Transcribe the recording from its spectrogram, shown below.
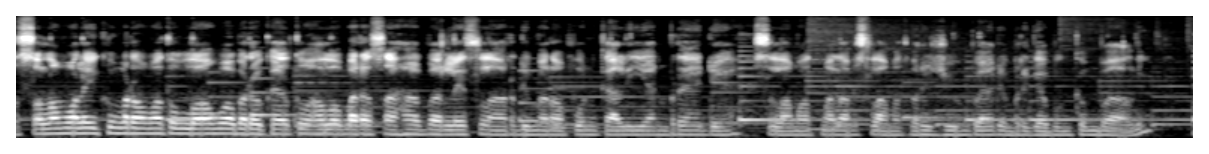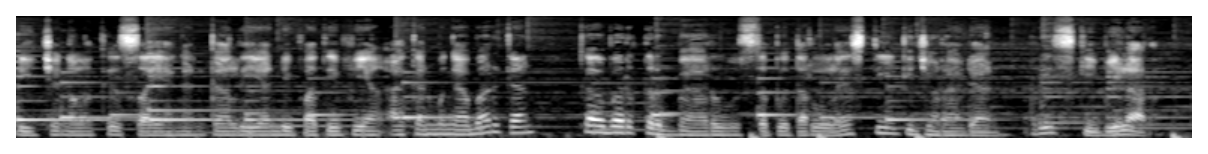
Assalamualaikum warahmatullahi wabarakatuh. Halo para sahabat Leslar di mana pun kalian berada Selamat malam, selamat berjumpa dan bergabung kembali Di channel kesayangan kalian di TV yang akan mengabarkan Kabar terbaru seputar Lesti Kejora dan Rizky Bilar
